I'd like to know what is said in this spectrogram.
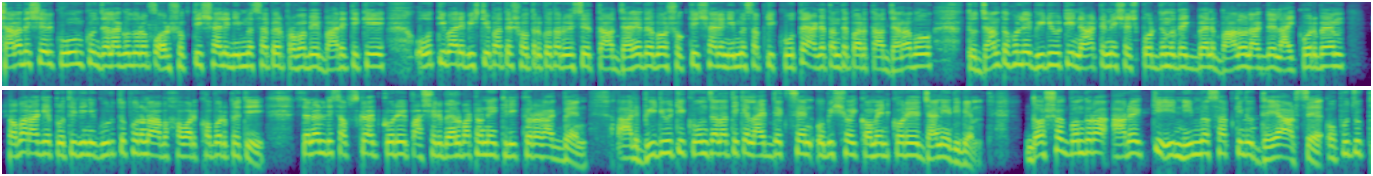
সারা দেশের কোন কোন জেলাগুলোর উপর শক্তিশালী নিম্নচাপের প্রভাবে বাড়ি থেকে অতি ভারী বৃষ্টিপাতের সতর্কতা রয়েছে তা জানিয়ে দেবো। শক্তিশালী নিম্নচাপটি কোথায় আগে আনতে পারে তা জানাব। তো জানতে হলে ভিডিওটি না টেনে শেষ পর্যন্ত দেখবেন। ভালো লাগলে লাইক করবেন। সবার আগে প্রতিদিনই গুরুত্বপূর্ণ আবহাওয়ার খবর পেতে চ্যানেলটি সাবস্ক্রাইব করে পাশের বেল বাটনে ক্লিক করে রাখবেন। আর ভিডিওটি কোন জেলা থেকে লাইভ দেখছেন অবশ্যই কমেন্ট করে জানিয়ে দিবেন। দর্শক বন্ধুরা, আরও একটি নিম্নচাপ কিন্তু দেয়া আসছে। উপযুক্ত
